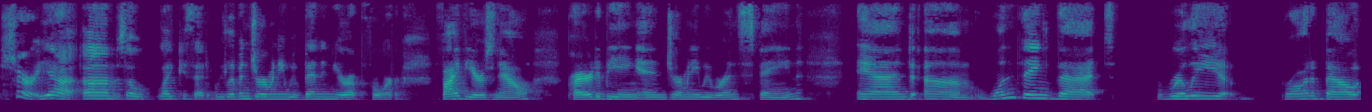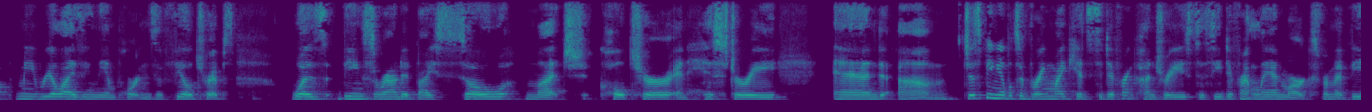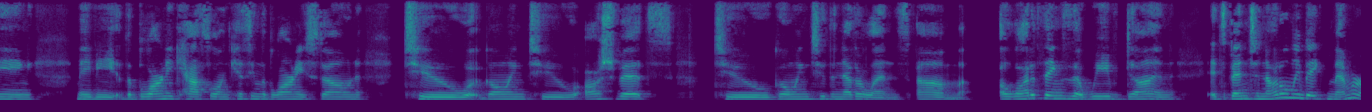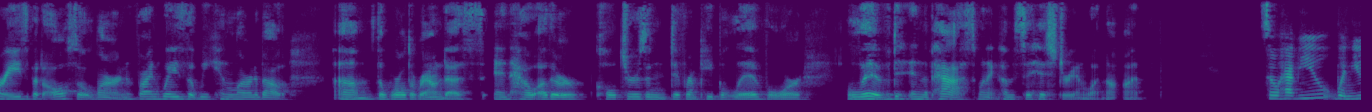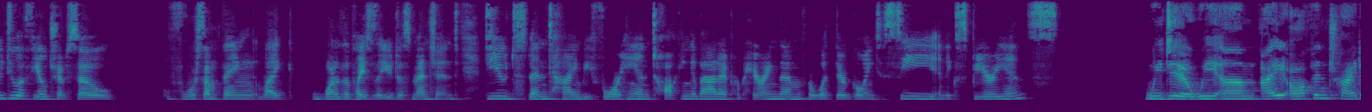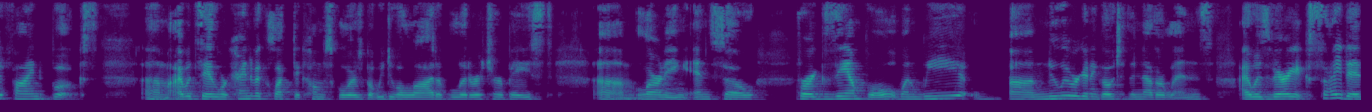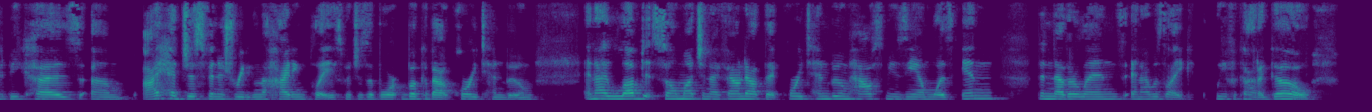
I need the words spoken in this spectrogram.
Sure. Yeah. Um, so like you said, we live in Germany. We've been in Europe for five years now. Prior to being in Germany, we were in Spain. And um, one thing that really brought about me realizing the importance of field trips was being surrounded by so much culture and history and um, just being able to bring my kids to different countries to see different landmarks from it being maybe the Blarney Castle and kissing the Blarney Stone to going to Auschwitz to going to the Netherlands. Um, a lot of things that we've done it's been to not only make memories, but also learn, find ways that we can learn about um, the world around us and how other cultures and different people live or lived in the past when it comes to history and whatnot. So, have you, when you do a field trip, so for something like one of the places that you just mentioned, do you spend time beforehand talking about it, preparing them for what they're going to see and experience? We do. We, um, I often try to find books. Um, I would say we're kind of eclectic homeschoolers, but we do a lot of literature based, um, learning. And so, for example, when we um, knew we were going to go to the Netherlands, I was very excited because um, I had just finished reading The Hiding Place, which is a bo- book about Corrie ten Boom. And I loved it so much. And I found out that Corrie ten Boom House Museum was in the Netherlands. And I was like, we've got to go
